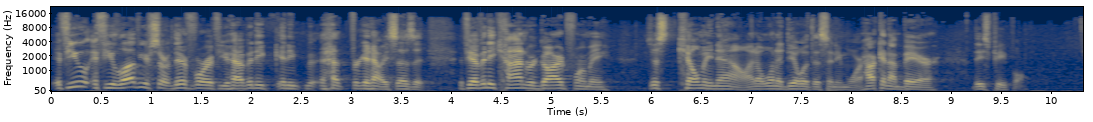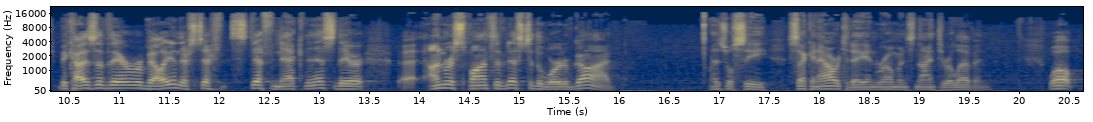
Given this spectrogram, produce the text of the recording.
If you, if you love your servant, therefore, if you have any, any, forget how he says it, if you have any kind regard for me, just kill me now. I don't want to deal with this anymore. How can I bear these people? Because of their rebellion, their stiff, stiff neckedness, their uh, unresponsiveness to the Word of God, as we'll see second hour today in Romans 9 through 11. Well,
